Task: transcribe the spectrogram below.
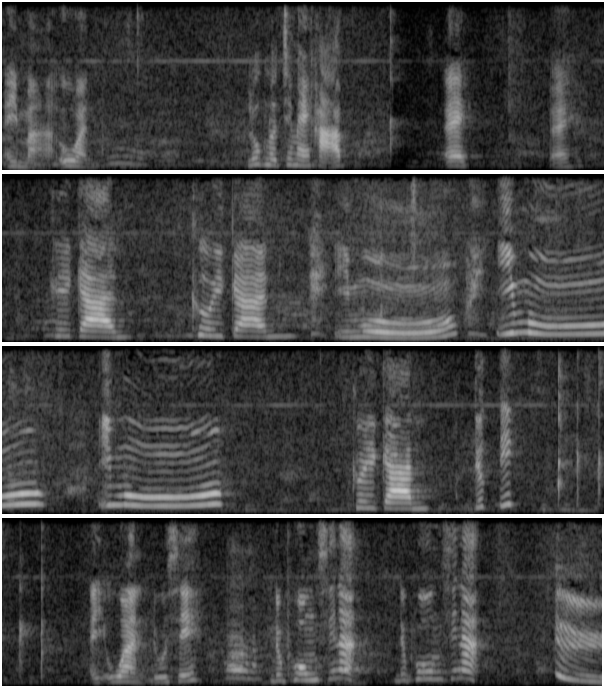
ไอหมาอ้วน ลูกนุชใช่ไหมครับ เอ้ย เอ้ย คุยกัน คุยกัน อีหมู อีหมู อีหมู คุยกัน ดึกดิ๊กไออ้วน ดูสิ ดูพุงสิน่ะ ดูพุงสิน่ะอือ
